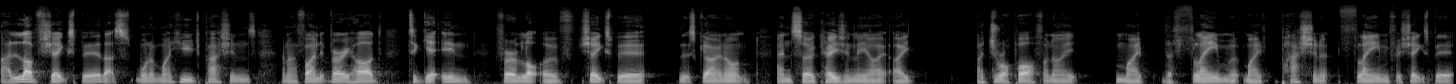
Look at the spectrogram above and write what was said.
I love Shakespeare, that's one of my huge passions and I find it very hard to get in for a lot of Shakespeare that's going on. And so occasionally I, I, I drop off and I my the flame my passionate flame for Shakespeare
